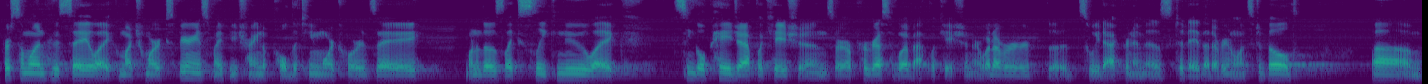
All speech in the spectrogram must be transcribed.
for someone who's say like much more experienced might be trying to pull the team more towards a one of those like sleek new like single page applications or a progressive web application or whatever the sweet acronym is today that everyone wants to build. Um,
